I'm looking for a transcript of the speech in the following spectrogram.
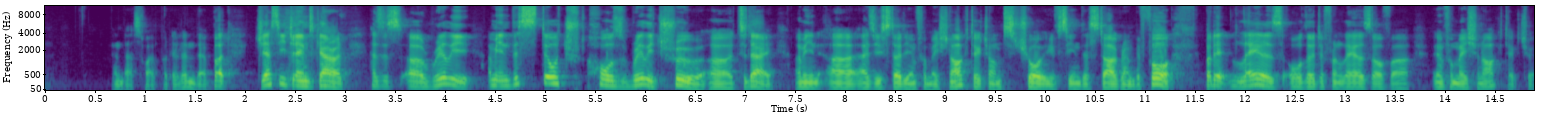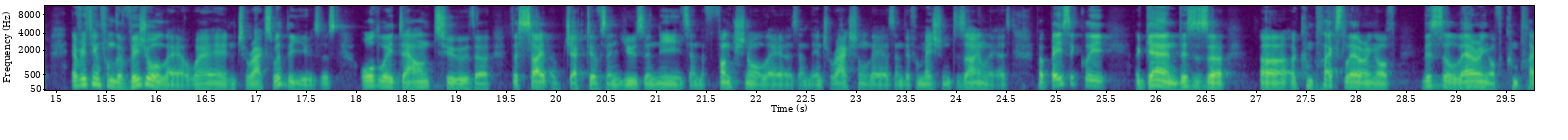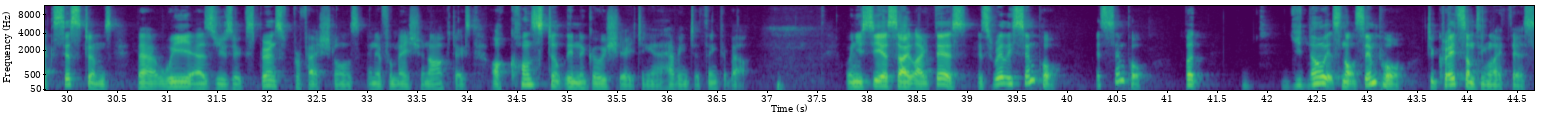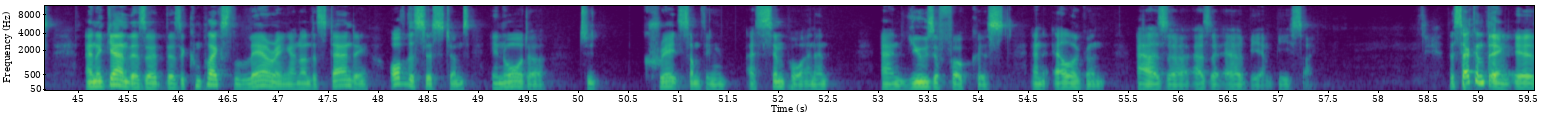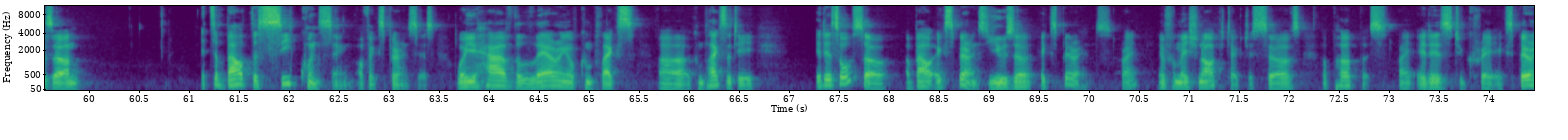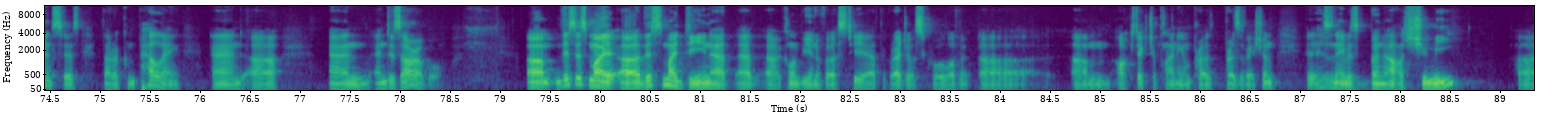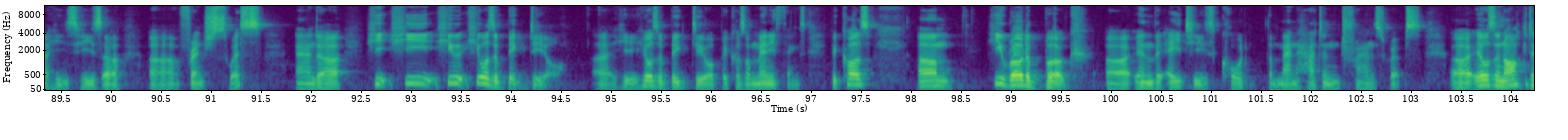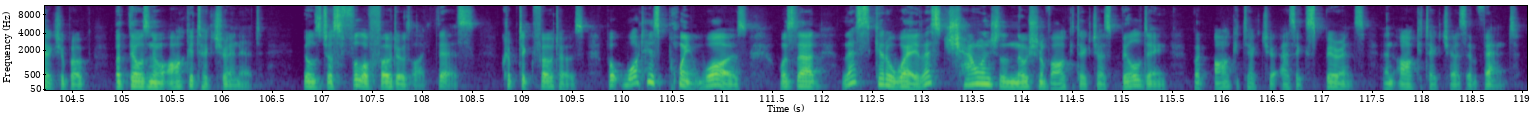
and that's why I put it in there. But Jesse James Garrett has this uh, really, I mean, this still holds really true uh, today. I mean, uh, as you study information architecture, I'm sure you've seen this diagram before, but it layers all the different layers of uh, information architecture. Everything from the visual layer, where it interacts with the users, all the way down to the, the site objectives and user needs, and the functional layers, and the interaction layers, and the information design layers. But basically, again, this is a, a complex layering of this is a layering of complex systems that we as user experience professionals and information architects are constantly negotiating and having to think about. When you see a site like this, it's really simple. It's simple. But you know it's not simple to create something like this. And again, there's a, there's a complex layering and understanding of the systems in order to create something as simple and, and user-focused and elegant as, a, as an Airbnb site. The second thing is um, it's about the sequencing of experiences. Where you have the layering of complex uh, complexity, it is also about experience, user experience, right? Information architecture serves a purpose, right? It is to create experiences that are compelling and, uh, and, and desirable. Um, this is my uh, this is my dean at, at uh, Columbia University at the Graduate School of uh, um, Architecture Planning and Pre Preservation. His name is Bernard Tschumi. Uh, he's he's a, a French Swiss, and uh, he he he he was a big deal. Uh, he he was a big deal because of many things. Because um, he wrote a book in the 80s called the Manhattan Transcripts. it was an architecture book, but there was no architecture in it. It was just full of photos like this cryptic photos. But what his point was, was that let's get away, let's challenge the notion of architecture as building, but architecture as experience and architecture as event.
